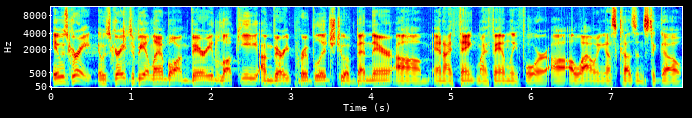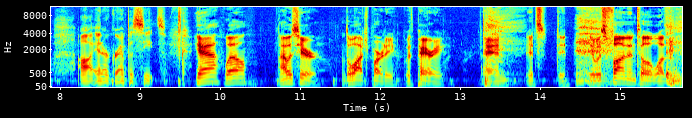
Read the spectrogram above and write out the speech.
it was great. It was great to be at Lambeau. I'm very lucky. I'm very privileged to have been there, um, and I thank my family for uh, allowing us cousins to go uh, in our grandpa's seats. Yeah. Well, I was here at the watch party with Perry, and it's it, it was fun until it wasn't,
